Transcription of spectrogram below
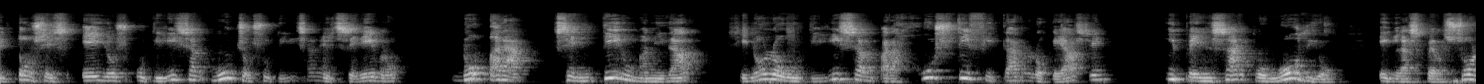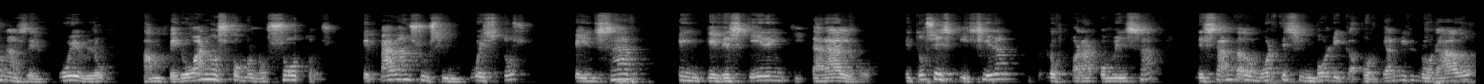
entonces ellos utilizan, muchos utilizan el cerebro no para sentir humanidad, sino lo utilizan para justificar lo que hacen y pensar con odio en las personas del pueblo, tan peruanos como nosotros, que pagan sus impuestos, pensar en que les quieren quitar algo. Entonces quisieran, los, para comenzar, les han dado muerte simbólica porque han ignorado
